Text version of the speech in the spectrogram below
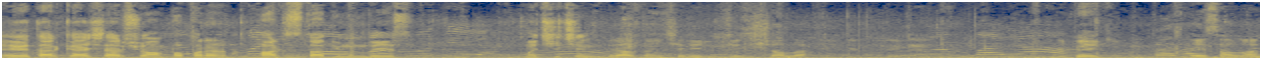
Evet arkadaşlar şu an Papara Park Stadyumundayız. Maç için birazdan içeriye gireceğiz inşallah. İpek, el salla.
